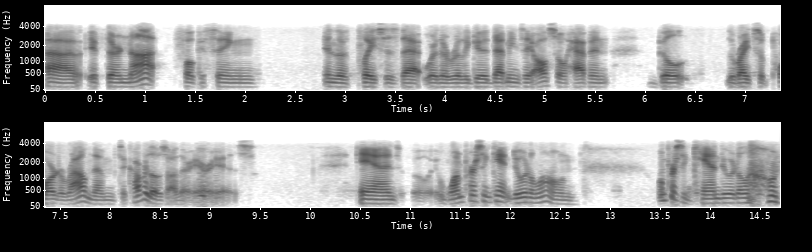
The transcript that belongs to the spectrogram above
uh, if they're not focusing in the places that where they're really good, that means they also haven't built the right support around them to cover those other areas. And one person can't do it alone. One person can do it alone,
